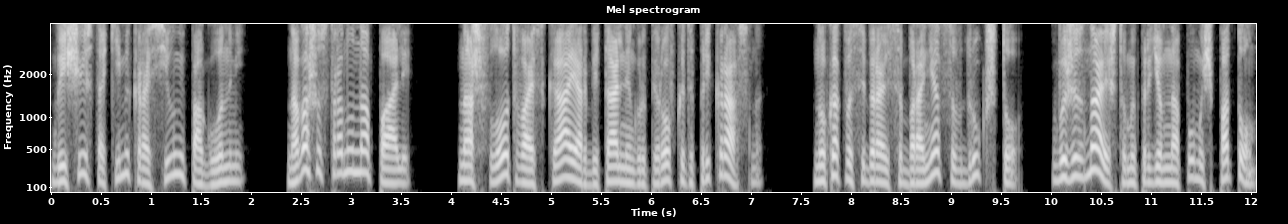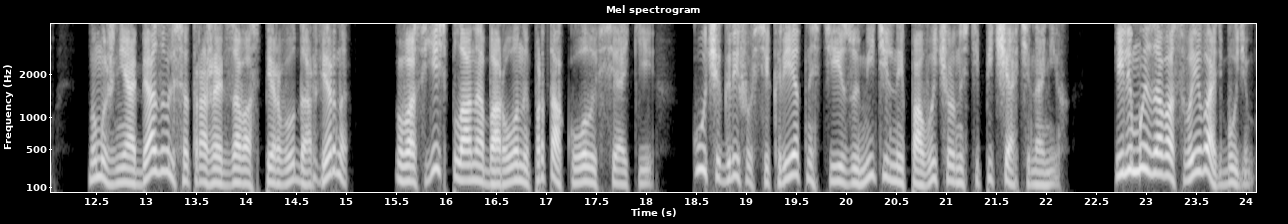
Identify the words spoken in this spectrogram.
да еще и с такими красивыми погонами. На вашу страну напали. Наш флот, войска и орбитальная группировка — это прекрасно. Но как вы собирались обороняться, вдруг что? Вы же знали, что мы придем на помощь потом, но мы же не обязывались отражать за вас первый удар, верно? У вас есть планы обороны, протоколы всякие, куча грифов секретности и изумительной по вычурности печати на них. Или мы за вас воевать будем?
